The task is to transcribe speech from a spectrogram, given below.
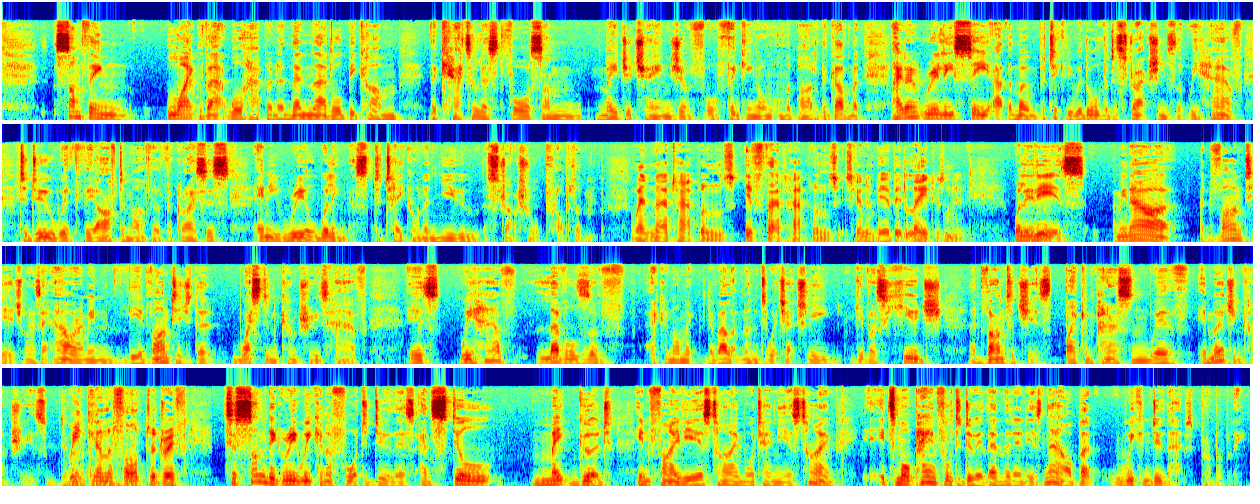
something like that will happen, and then that'll become the catalyst for some major change of or thinking on, on the part of the government. I don't really see at the moment, particularly with all the distractions that we have to do with the aftermath of the crisis, any real willingness to take on a new structural problem. When that happens, if that happens, it's going to be a bit late, isn't it? Well, it is. I mean, our advantage, when I say our, I mean the advantage that Western countries have is we have levels of economic development which actually give us huge advantages by comparison with emerging countries. We can afford to drift. To some degree, we can afford to do this and still make good in five years' time or ten years' time. It's more painful to do it then than it is now, but we can do that probably.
